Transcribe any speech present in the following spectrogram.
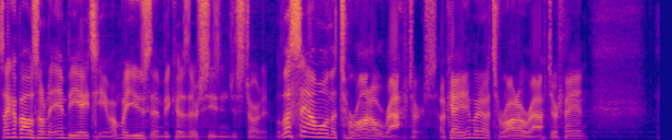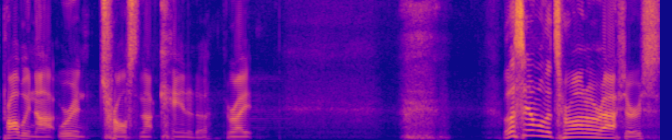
It's like if I was on an NBA team. I'm going to use them because their season just started. But let's say I'm on the Toronto Raptors, okay? Anybody a Toronto Raptor fan? Probably not. We're in Charleston, not Canada, right? Let's say I'm on the Toronto Raptors,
